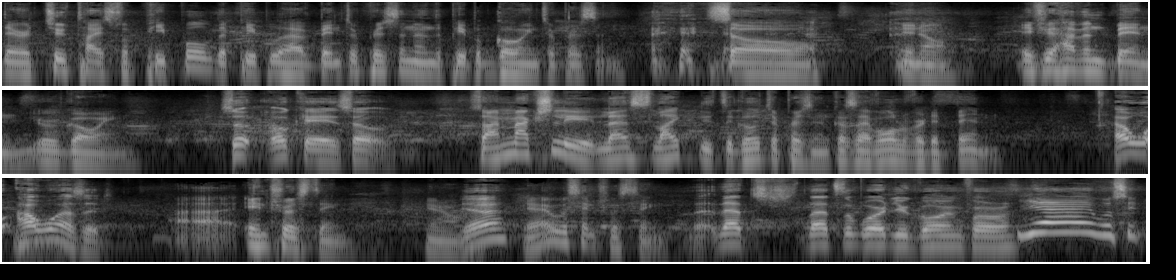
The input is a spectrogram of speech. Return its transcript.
there are two types of people: the people who have been to prison and the people going to prison. so, you know, if you haven't been, you're going. So okay, so So I'm actually less likely to go to prison because I've already been. How how was it? Uh, interesting. You know. Yeah? Yeah, it was interesting. Th- That's that's the word you're going for. Yeah, it was. It,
